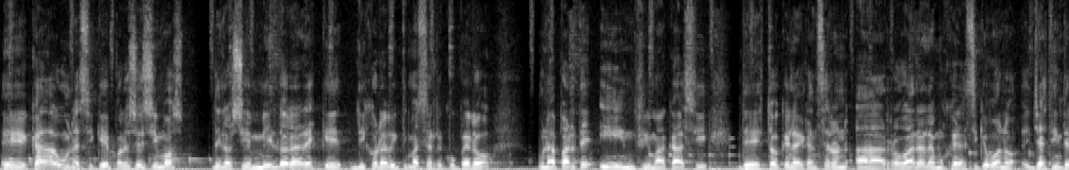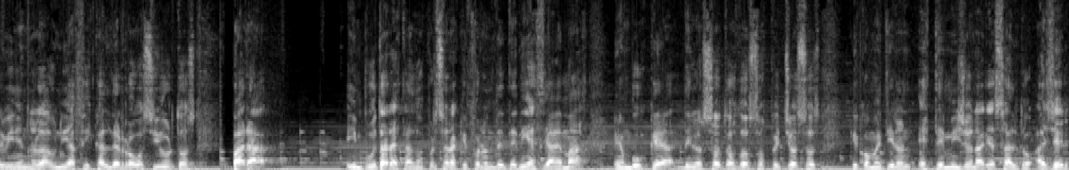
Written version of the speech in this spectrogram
eh, cada uno, así que por eso decimos de los 100 mil dólares que dijo la víctima se recuperó una parte ínfima casi de esto que le alcanzaron a robar a la mujer. Así que bueno, ya está interviniendo la Unidad Fiscal de Robos y Hurtos para imputar a estas dos personas que fueron detenidas y además en búsqueda de los otros dos sospechosos que cometieron este millonario asalto ayer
